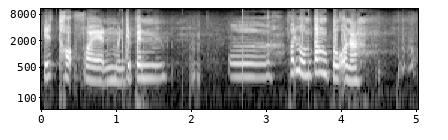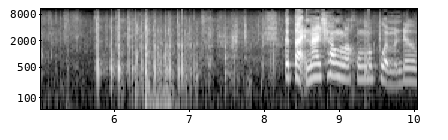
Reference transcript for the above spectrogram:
เดสก์ท็อปแฟนเหมือนจะเป็น เอ่อพัดลมตั้งโต๊ะนะ กระต่ายหน้าช่องเราคงมาปวนเหมือนเดิม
